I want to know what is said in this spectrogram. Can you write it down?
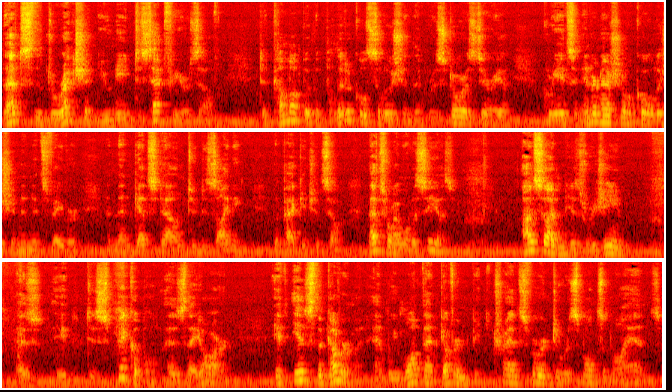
That's the direction you need to set for yourself to come up with a political solution that restores Syria, creates an international coalition in its favor, and then gets down to designing the package itself. That's where I want to see us. Assad and his regime, as despicable as they are, it is the government, and we want that government to be transferred to responsible hands.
